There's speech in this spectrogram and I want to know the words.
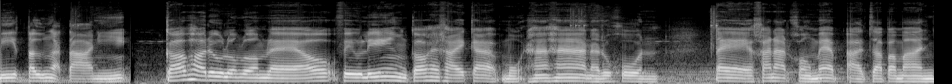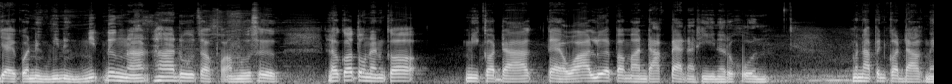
มีตึงอะตานี้ก็พอดูรวมๆแล้วฟีลลิ่งก็คล้ายๆกับโหมด 55 นะทุกคน แต่ขนาดของแมปอาจจะประมาณใหญ่กว่า 1v1 นิดนึงนะ ถ้าดูจากความรู้สึก แล้วก็ตรงนั้นก็มีกอดดาร์กแต่ว่าเลือดประมาณดาร์ก8นาทีนะทุกคน มันนับเป็นกอดดาร์กไหม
